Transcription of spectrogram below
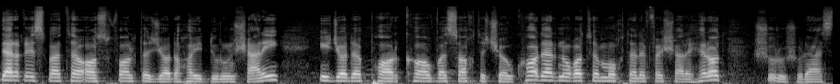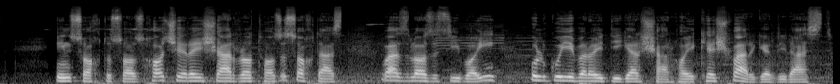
در قسمت آسفالت جاده های درون شهری ایجاد پارک ها و ساخت چوک ها در نقاط مختلف شهر هرات شروع شده است. این ساخت و سازها چهره شهر را تازه ساخته است و از لحاظ زیبایی الگویی برای دیگر شهرهای کشور گردیده است.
